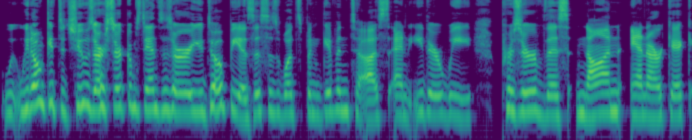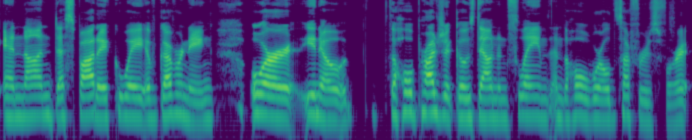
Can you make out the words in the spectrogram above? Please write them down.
we, we don't get to choose our circumstances or our utopias. This is what's been given to us, and either we preserve this non-anarchic and non-despotic way of governing, or you know, the whole project goes down in flames and the whole world suffers for it.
